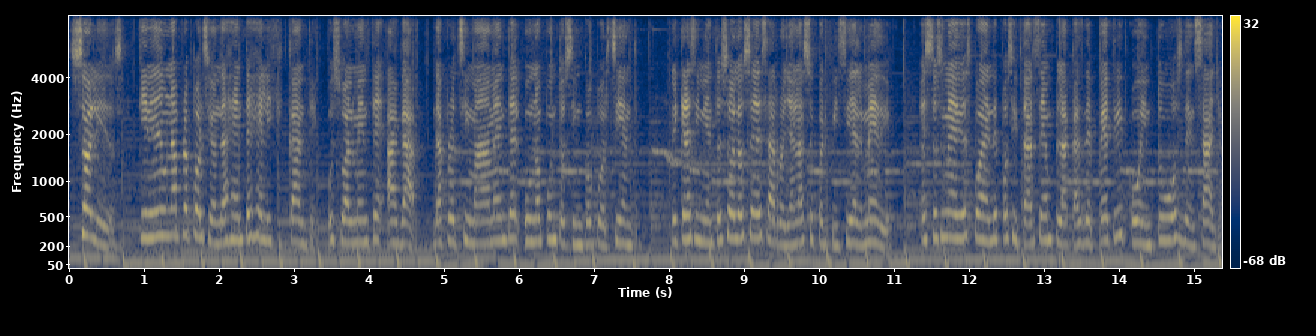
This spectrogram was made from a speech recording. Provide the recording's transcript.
Sólidos. Tienen una proporción de agente gelificante, usualmente agar, de aproximadamente el 1.5%. El crecimiento solo se desarrolla en la superficie del medio. Estos medios pueden depositarse en placas de Petri o en tubos de ensayo.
